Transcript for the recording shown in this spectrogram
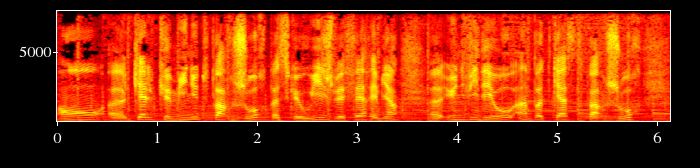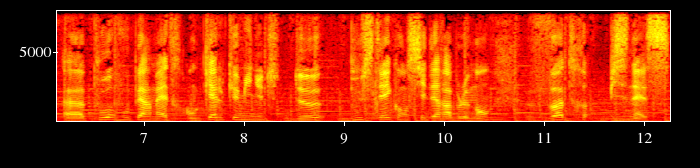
en euh, quelques minutes par jour, parce que oui, je vais faire eh bien euh, une vidéo, un podcast par jour pour vous permettre en quelques minutes de booster considérablement votre business.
